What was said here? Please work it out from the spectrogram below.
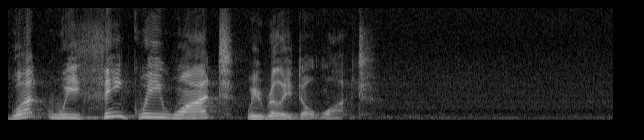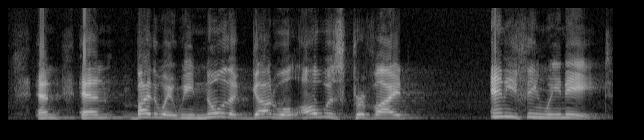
what we think we want, we really don't want. And, and by the way, we know that God will always provide anything we need.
